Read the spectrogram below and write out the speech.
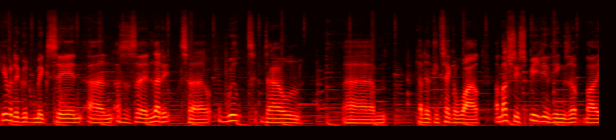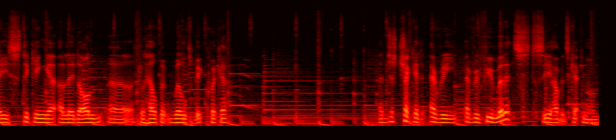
give it a good mix in, and as I say, let it uh, wilt down, um, and it'll take a while. I'm actually speeding things up by sticking a lid on. Uh, it'll help it wilt a bit quicker. And just check it every every few minutes to see how it's getting on.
